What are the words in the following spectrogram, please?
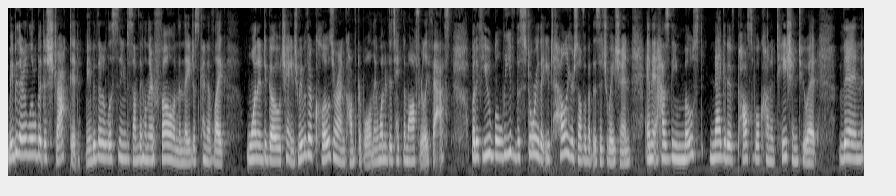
maybe they're a little bit distracted, maybe they're listening to something on their phone and they just kind of like wanted to go change. Maybe their clothes are uncomfortable and they wanted to take them off really fast. But if you believe the story that you tell yourself about the situation and it has the most negative possible connotation to it, then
